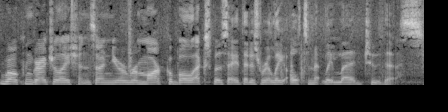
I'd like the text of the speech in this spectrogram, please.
Well, congratulations on your remarkable expose that has really ultimately led to this.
